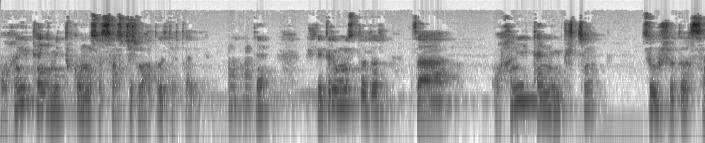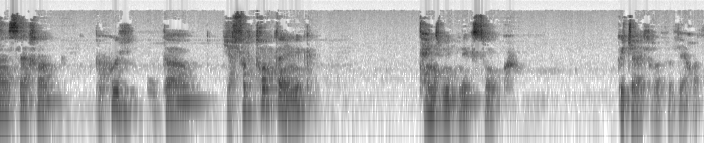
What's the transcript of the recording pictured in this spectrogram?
бурхныг таньж мэдхгүй хүмүүс бас сонсч иж магадгүй л тавтайг. Тэ? Тэгэхээр тэр хүмүүст бол за бурхныг тань гэдэг чинь зөв шударга сайн сайхан бүхэл одоо ёс суртахуунтай юмыг таньж мэднэ гэсэн үг гэж ойлгол яг бол.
